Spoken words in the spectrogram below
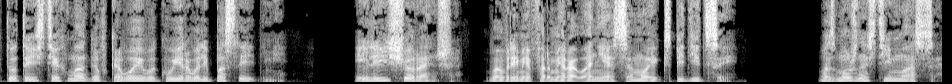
Кто-то из тех магов, кого эвакуировали последними. Или еще раньше, во время формирования самой экспедиции. Возможностей масса.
